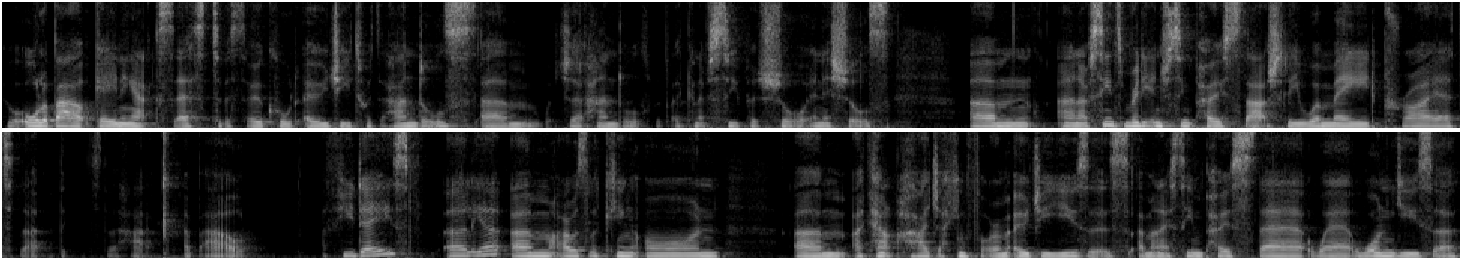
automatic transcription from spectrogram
who are all about gaining access to the so-called OG Twitter handles, um, which are handles with like kind of super short initials. Um, and I've seen some really interesting posts that actually were made prior to that to the hack about a few days earlier. Um, I was looking on um, account hijacking forum OG users, um, and I've seen posts there where one user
